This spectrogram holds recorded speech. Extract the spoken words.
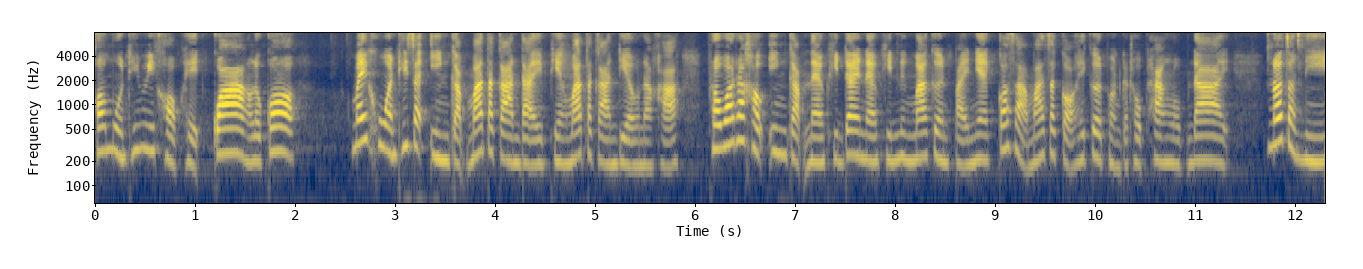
ข้อมูลที่มีขอบเขตกว้าง แล้วก็ ไม่ควรที่จะอิงกับมาตรการใดเพียงมาตรการเดียวนะคะ เพราะว่าถ้าเขาอิงกับแนวคิดใดแนวคิดหนึ่งมากเกินไปเนี่ยก็สามารถจะก่อให้เกิดผลกระทบทางลบได้ นอกจากนี้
